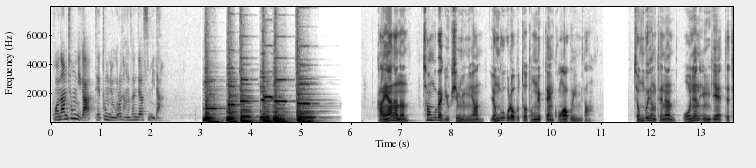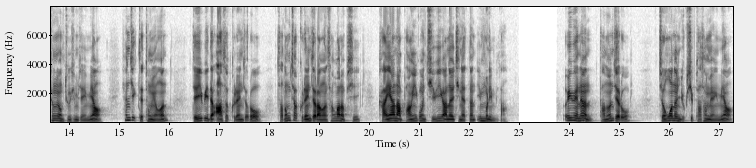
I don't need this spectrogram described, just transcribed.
버남 총리가 대통령으로 당선되었습니다. 가야나는 1966년 영국으로부터 독립된 공화국입니다. 정부 형태는 5년 임기의 대통령 중심제이며 현직 대통령은 데이비드 아서 그랜저로 자동차 그랜저랑은 상관없이 가이아나 방위군 지휘관을 지냈던 인물입니다. 의회는 단원제로 정원은 65명이며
